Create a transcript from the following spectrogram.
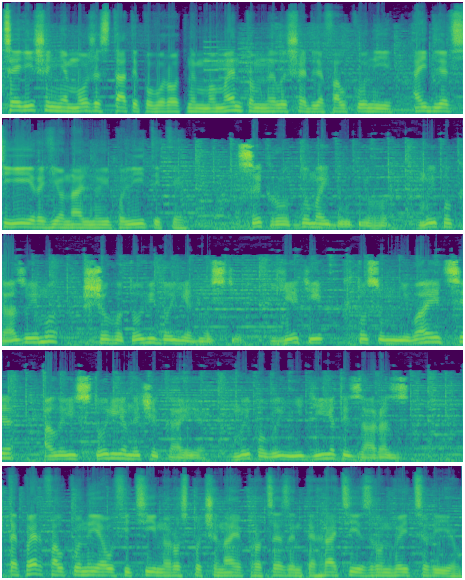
це рішення може стати поворотним моментом не лише для Фалконії, а й для всієї регіональної політики. Це крок до майбутнього. Ми показуємо, що готові до єдності. Є ті, хто сумнівається, але історія не чекає. Ми повинні діяти зараз. Тепер Фалконія офіційно розпочинає процес інтеграції з Рунвейцерієм.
